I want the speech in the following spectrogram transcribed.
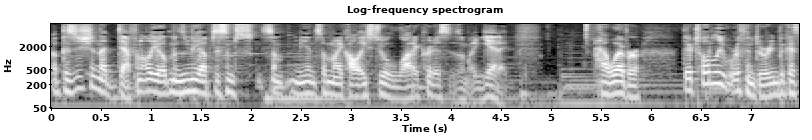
a position that definitely opens me up to some, some me and some of my colleagues to a lot of criticism. I get it. However, they're totally worth enduring because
